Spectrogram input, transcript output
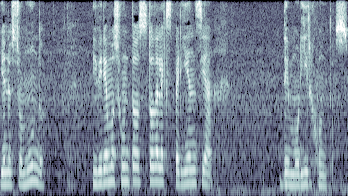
y en nuestro mundo. Viviremos juntos toda la experiencia de morir juntos.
